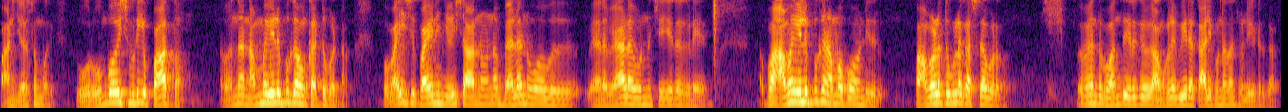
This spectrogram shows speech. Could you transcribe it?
பதினஞ்சு வருஷம் ஒரு ஒம்பது வயசு முடிக்க பார்த்தோம். வந்து நம்ம இழுப்புக்கு அவன் கட்டுப்பட்டான். இப்போ வயசு பதினஞ்சு வயசு ஆனோன்னா பெலன் ஓவர் வேறு வேலை ஒன்றும் செய்கிறது கிடையாது. அப்போ அவன் இழுப்புக்கு நம்ம போக வேண்டியது இருக்குது இப்போ அவ்வளோத்துக்குள்ளே கஷ்டப்படணும் இப்போவே இந்த வந்து இருக்க அவங்களே வீடை காலி பண்ண தான் சொல்லிக்கிட்டு இருக்காங்க.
